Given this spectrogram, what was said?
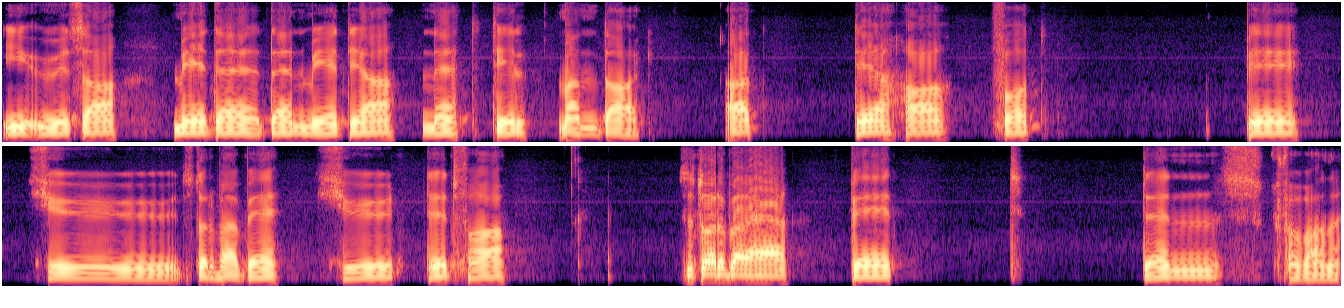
i USA med eh, den media nett til mandag. At det har fått beskyt... Står det bare beskyttet fra Så står det bare her Bet... Den Forvane.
